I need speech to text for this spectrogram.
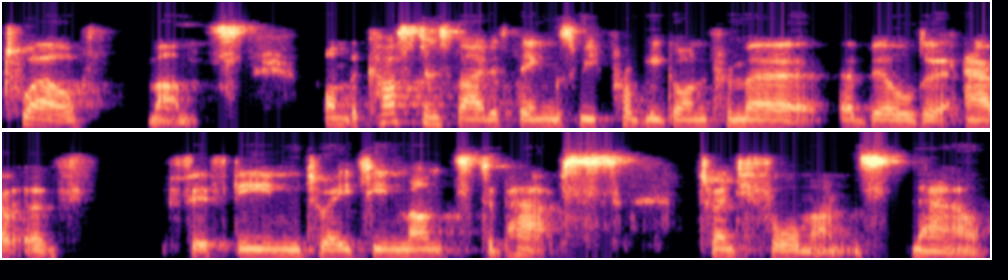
twelve months on the custom side of things, we've probably gone from a, a builder out of 15 to 18 months to perhaps 24 months now.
